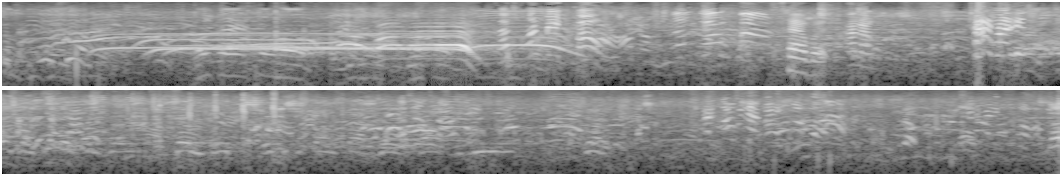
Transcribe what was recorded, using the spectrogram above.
That's one big bone. Let's have it. I know. Time right here. No. No.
